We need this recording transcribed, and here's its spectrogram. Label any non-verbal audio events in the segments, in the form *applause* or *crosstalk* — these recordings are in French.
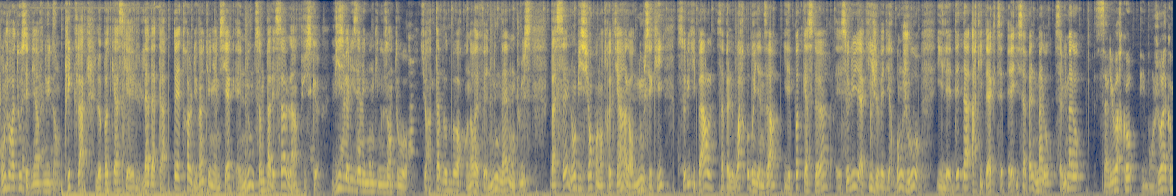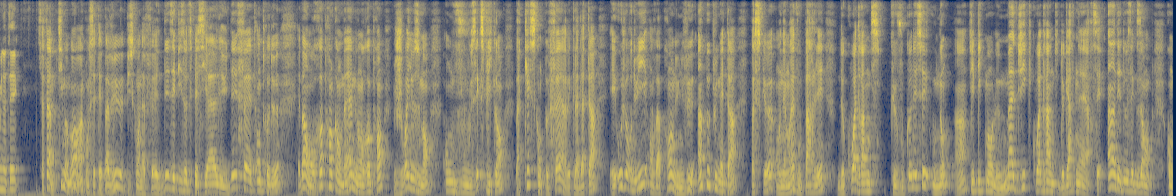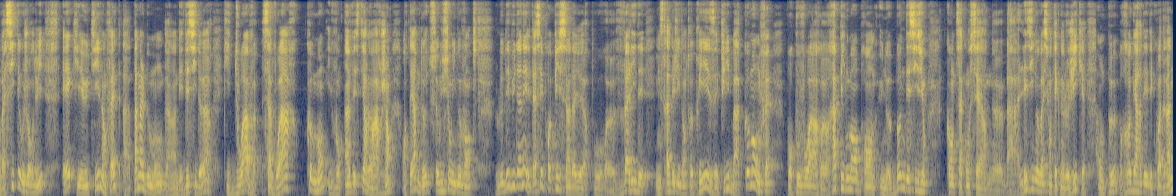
Bonjour à tous et bienvenue dans Clic Clac, le podcast qui a élu la data pétrole du 21e siècle. Et nous ne sommes pas les seuls hein, puisque visualiser les mondes qui nous entourent sur un tableau de bord qu'on aurait fait nous-mêmes en plus, bah c'est l'ambition qu'on entretient. Alors nous c'est qui? Celui qui parle s'appelle Warco Brienza, il est podcasteur et celui à qui je vais dire bonjour, il est data architecte et il s'appelle Malo. Salut Malo. Salut Warco et bonjour la communauté. Ça fait un petit moment hein, qu'on s'était pas vu, puisqu'on a fait des épisodes spéciaux, il y a eu des fêtes entre deux. Eh ben, on reprend quand même, et on reprend joyeusement, en vous expliquant bah, qu'est-ce qu'on peut faire avec la data. Et aujourd'hui, on va prendre une vue un peu plus méta, parce que on aimerait vous parler de quadrants que vous connaissez ou non. Hein. Typiquement, le Magic Quadrant de Gartner, c'est un des deux exemples qu'on va citer aujourd'hui et qui est utile en fait à pas mal de monde, hein, des décideurs qui doivent savoir comment ils vont investir leur argent en termes de solutions innovantes. Le début d'année est assez propice hein, d'ailleurs pour euh, valider une stratégie d'entreprise et puis bah comment on fait pour pouvoir euh, rapidement prendre une bonne décision? Quand ça concerne euh, bah, les innovations technologiques, on peut regarder des quadrants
